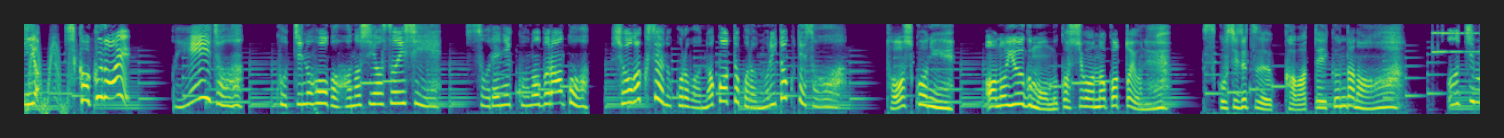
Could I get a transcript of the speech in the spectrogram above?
いや近くない。いいじゃん。こっちの方が話しやすいしそれにこのブランコ小学生の頃はなかったから乗りたくてさ。確かに。あの遊具も昔はなかったよね。少しずつ変わっていくんだな。うちも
